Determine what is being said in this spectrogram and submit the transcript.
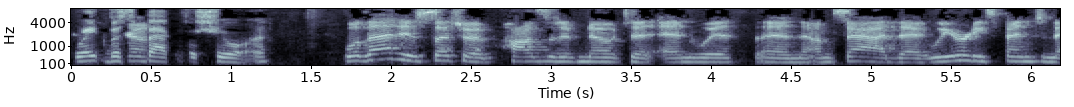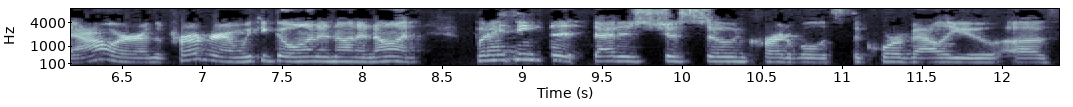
great respect yeah. for sure well, that is such a positive note to end with, and I'm sad that we already spent an hour on the program. We could go on and on and on, but I think that that is just so incredible. It's the core value of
